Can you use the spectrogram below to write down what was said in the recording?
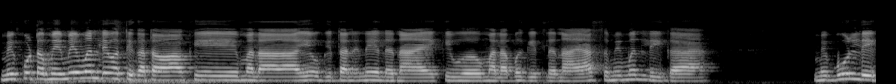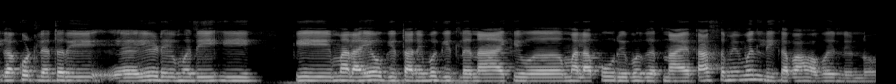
मी कुठं मी मी म्हणली होती का तेव्हा की मला योगिताने नेलं नाही किंवा मला बघितलं नाही असं मी म्हणली का? मी बोलली का कुठल्या तरी येडेमध्ये ही की मला योगिताने बघितलं नाही किंवा मला पोरी बघत नाहीत असं मी म्हणली का भावा बहिणींनो?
